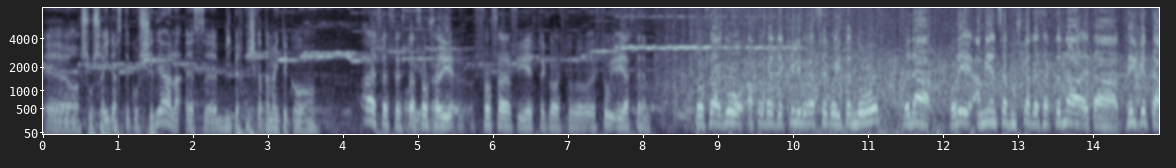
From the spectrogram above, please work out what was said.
E, soja irazteko sedea, ala ez e, biperpiskat emaiteko? Ez, ez, ez, ez, sosa iesteko, ez du, ez du iazten. Sosa gu, apropet ekilibratzeko iten dugu, bena hori amiantza buskat ezakten da, eta trinketa,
